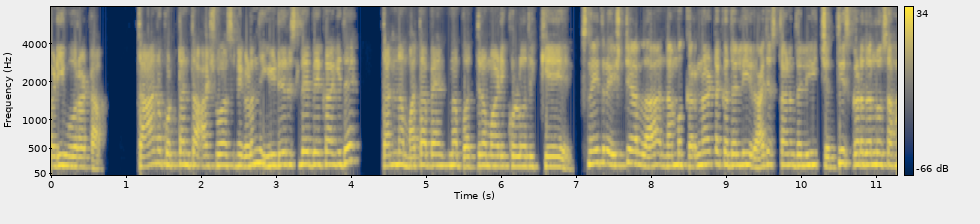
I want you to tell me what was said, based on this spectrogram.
ಮಡಿ ಹೋರಾಟ. ತಾನು ಕೊಟ್ಟಂತ ಆಶ್ವಾಸನೆಗಳನ್ನು ಈಡೇರಿಸಲೇಬೇಕಾಗಿದೆ. ತನ್ನ ಮತ ಬ್ಯಾಂಕ್ನ ಭದ್ರ ಮಾಡಿಕೊಳ್ಳೋದಿಕ್ಕೆ. ಸ್ನೇಹಿತರೆ, ಇಷ್ಟೇ ಅಲ್ಲ, ನಮ್ಮ ಕರ್ನಾಟಕದಲ್ಲಿ, ರಾಜಸ್ಥಾನದಲ್ಲಿ, ಛತ್ತೀಸ್ಗಢದಲ್ಲೂ ಸಹ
